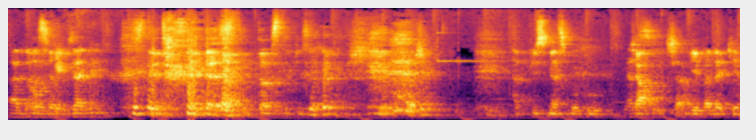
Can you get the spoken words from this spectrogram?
À dans quelques années. C'était top cet épisode. A plus, merci beaucoup. Merci. Ciao. N'oubliez pas de liker.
